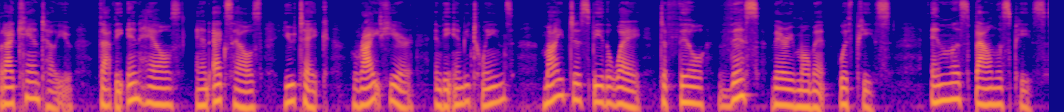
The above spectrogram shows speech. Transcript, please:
but I can tell you that the inhales and exhales you take right here in the in betweens might just be the way to fill this very moment with peace, endless, boundless peace,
